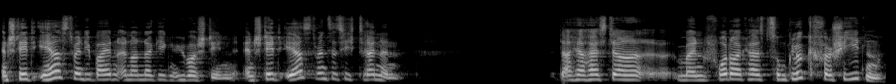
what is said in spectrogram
entsteht erst, wenn die beiden einander gegenüberstehen, entsteht erst, wenn sie sich trennen. Daher heißt ja, mein Vortrag heißt zum Glück verschieden,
